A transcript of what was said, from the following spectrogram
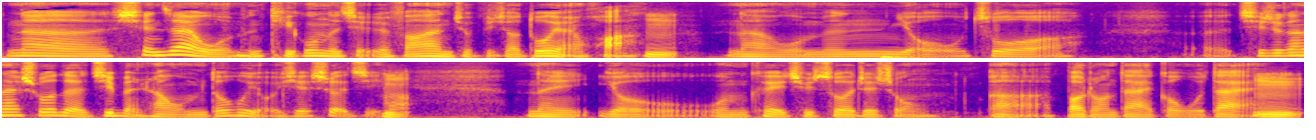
那现在我们提供的解决方案就比较多元化。嗯，那我们有做，呃，其实刚才说的，基本上我们都会有一些设计。嗯那有我们可以去做这种呃包装袋、购物袋，嗯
